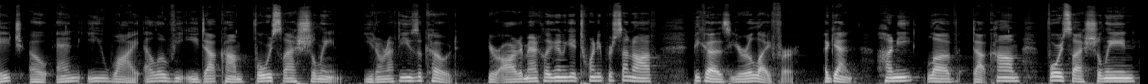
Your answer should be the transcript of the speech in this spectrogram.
H O N E Y L O V E dot com forward slash Chalene. You don't have to use a code. You're automatically going to get 20% off because you're a lifer. Again, honeylove.com forward slash Chalene.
